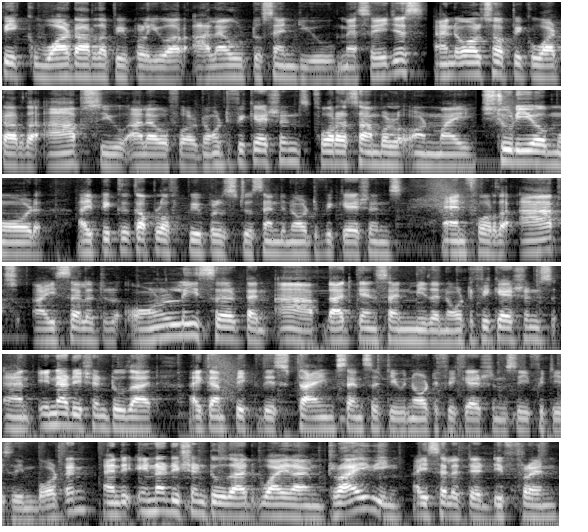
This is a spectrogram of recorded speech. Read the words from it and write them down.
pick what are the people you are allowed to send you messages and also pick what are the apps you allow for notifications. For example on my studio mode I pick a couple of people to send notifications. And for the apps I selected only certain app that can send me the notifications. And in addition to that I can pick this time sensitive notifications if it is important. And in addition to that while I'm driving I selected different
